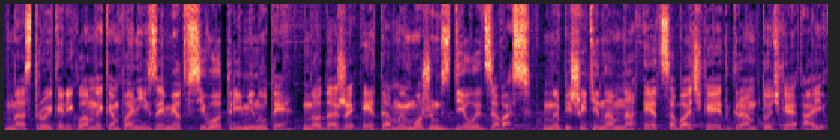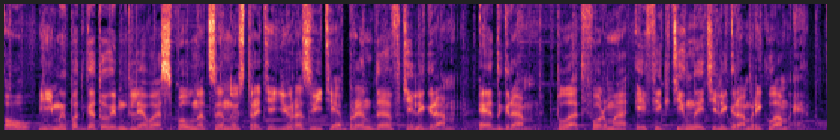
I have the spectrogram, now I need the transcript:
Настройка рекламной кампании займет всего 3 минуты, но даже это мы можем сделать за вас. Напишите нам на adsobachka.adgram.io и мы подготовим для вас полноценную стратегию развития бренда в Telegram. AdGram – платформа эффективной Telegram рекламы.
